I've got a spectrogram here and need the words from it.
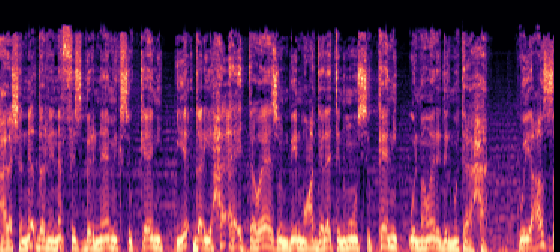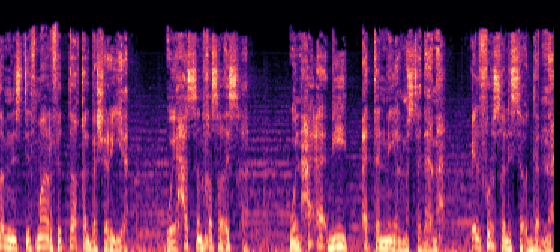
علشان نقدر ننفذ برنامج سكاني يقدر يحقق التوازن بين معدلات النمو السكاني والموارد المتاحة ويعظم الاستثمار في الطاقة البشرية ويحسن خصائصها ونحقق بيه التنمية المستدامة. الفرصة لسه قدامنا.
